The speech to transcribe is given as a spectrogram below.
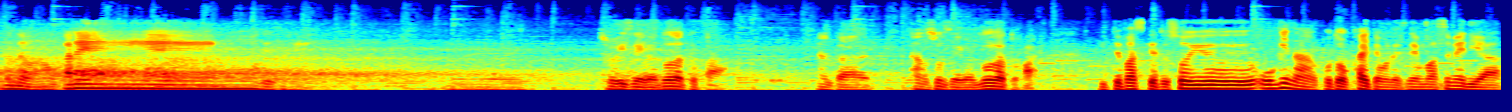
なんだろうな、お金もですね、うん消費税がどうだとか、なんか炭素税がどうだとか言ってますけど、そういう大きなことを書いてもですね、マスメディア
